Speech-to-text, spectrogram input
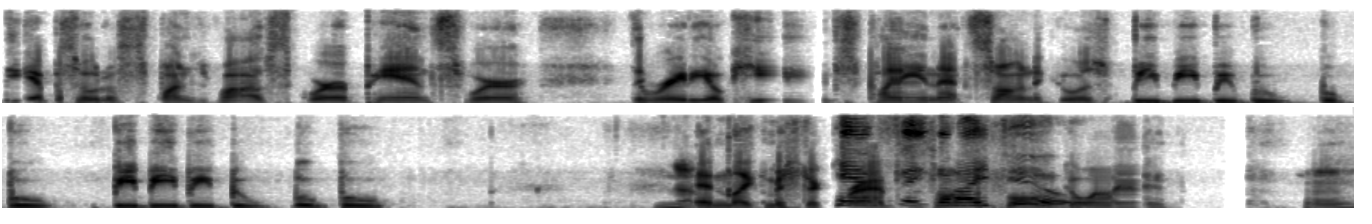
the episode of SpongeBob SquarePants where the radio keeps playing that song that goes beep beep beep boop boop boop beep beep beep boop boop boop, No. and like Mr. Krabs is on the I phone do. going. Hmm?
